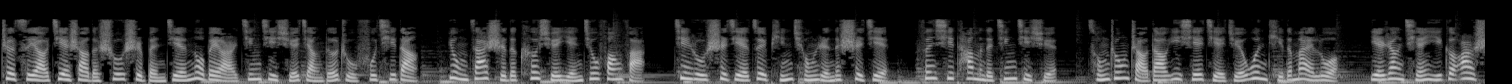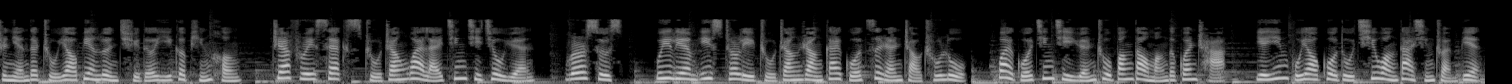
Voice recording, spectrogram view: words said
这次要介绍的书是本届诺贝尔经济学奖得主夫妻档用扎实的科学研究方法。进入世界最贫穷人的世界，分析他们的经济学，从中找到一些解决问题的脉络，也让前一个二十年的主要辩论取得一个平衡。Jeffrey Sachs 主张外来经济救援，versus William Easterly 主张让该国自然找出路。外国经济援助帮倒忙的观察，也因不要过度期望大型转变，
